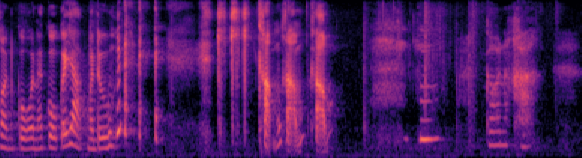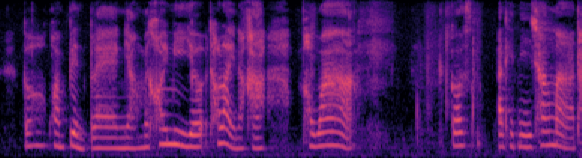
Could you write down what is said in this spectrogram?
ก่อนโกนะ โกก็อยากมาดูขำขำขำ ก็นะคะ ก็ความเปลี่ยนแปลงยังไม่ค่อยมีเยอะเท่าไหร่นะคะ เพราะว่า ก็อาทิตย์นี้ช่างมาท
